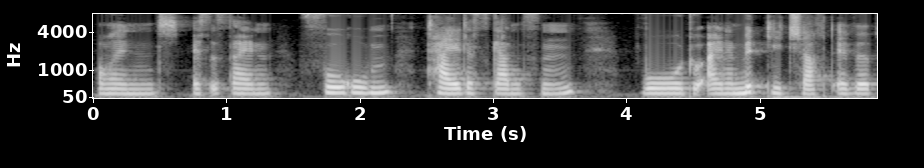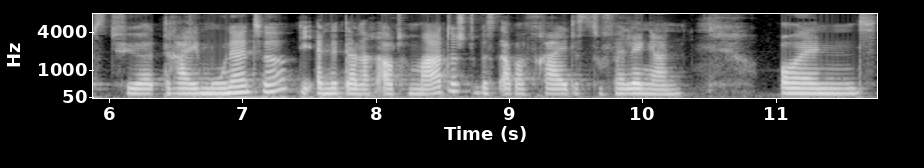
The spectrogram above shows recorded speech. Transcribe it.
Und es ist ein Forum, Teil des Ganzen, wo du eine Mitgliedschaft erwirbst für drei Monate. Die endet danach automatisch. Du bist aber frei, das zu verlängern. Und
